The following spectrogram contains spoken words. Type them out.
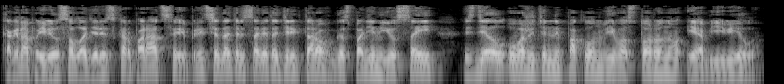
Когда появился владелец корпорации, председатель совета директоров господин Юсей сделал уважительный поклон в его сторону и объявил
